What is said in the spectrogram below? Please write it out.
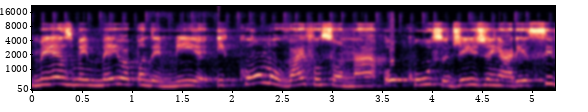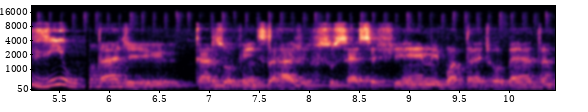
mesmo em meio à pandemia, e como vai funcionar o curso de Engenharia Civil? Boa tarde, caros ouvintes da Rádio Sucesso FM. Boa tarde, Roberta.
